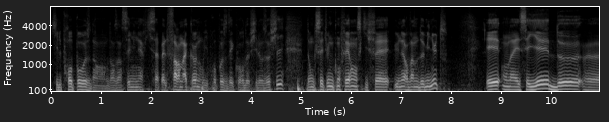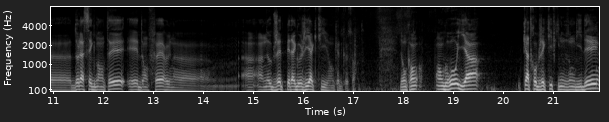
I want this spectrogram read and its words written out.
qu'il propose dans, un séminaire qui s'appelle Pharmacon, où il propose des cours de philosophie. Donc c'est une conférence qui fait 1h22 minutes, et on a essayé de, euh, de la segmenter et d'en faire une, euh, un, objet de pédagogie active, en quelque sorte. Donc en, en gros, il y a quatre objectifs qui nous ont guidés.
